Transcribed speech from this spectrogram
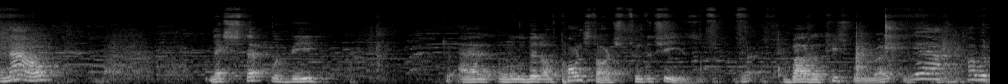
And now, Next step would be to add a little bit of cornstarch to the cheese. yeah, About a teaspoon, right? yeah I would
